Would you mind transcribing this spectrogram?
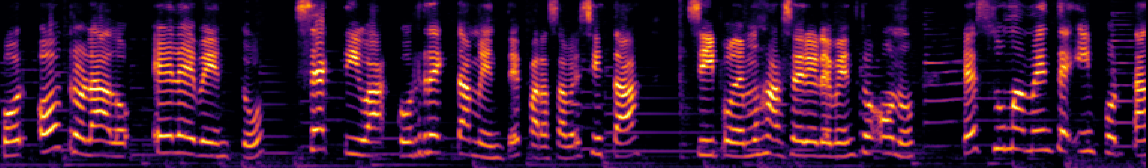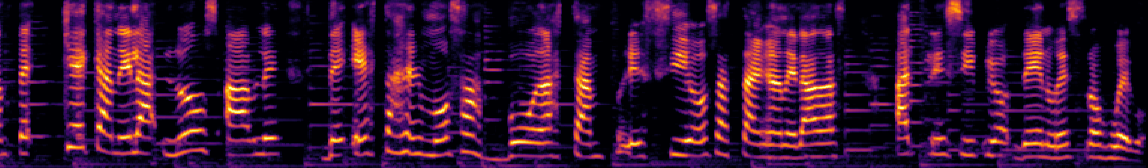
Por otro lado, el evento se activa correctamente para saber si está, si podemos hacer el evento o no. Es sumamente importante que Canela nos hable de estas hermosas bodas tan preciosas, tan anheladas al principio de nuestro juego.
